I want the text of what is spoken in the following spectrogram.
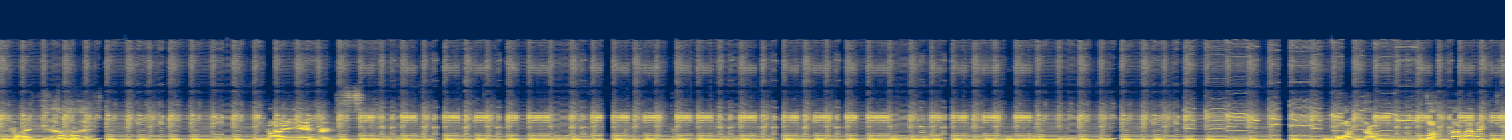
Oh my god! My ears! What the fuck?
